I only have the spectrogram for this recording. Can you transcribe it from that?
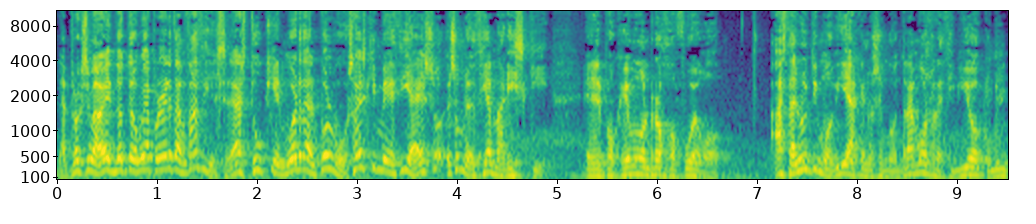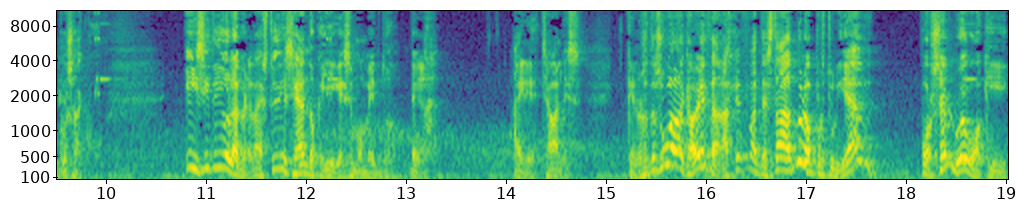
La próxima vez no te lo voy a poner tan fácil, serás tú quien muerda el polvo. ¿Sabes quién me decía eso? Eso me lo decía Mariski en el Pokémon Rojo Fuego. Hasta el último día que nos encontramos recibió como un cosaco. Y si te digo la verdad, estoy deseando que llegue ese momento. Venga, aire, chavales. Que no se te suba la cabeza, la jefa te está dando una oportunidad por ser nuevo aquí.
